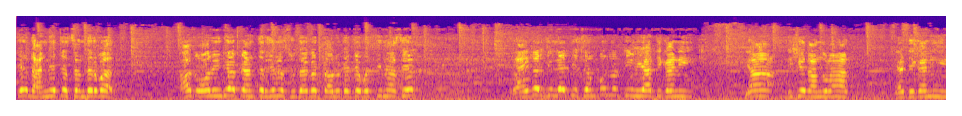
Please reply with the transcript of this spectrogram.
त्या धान्याच्या संदर्भात आज all India panther Sena Sudhagad तालुक्याच्या वतीनं असेल रायगड जिल्ह्याची संपूर्ण टीम या ठिकाणी या निषेध आंदोलनात या ठिकाणी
